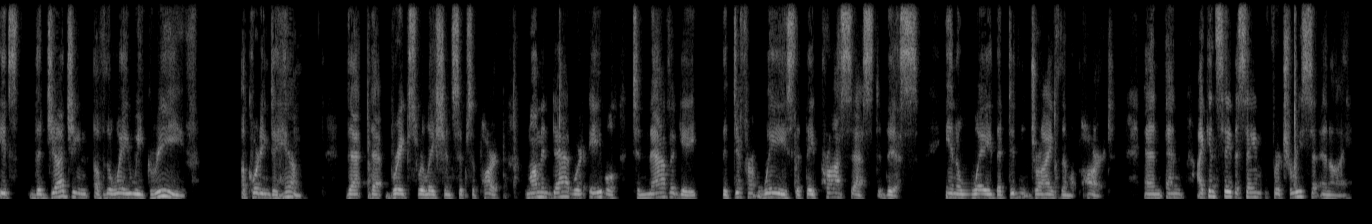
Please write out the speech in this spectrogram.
it's the judging of the way we grieve according to him that that breaks relationships apart. Mom and dad were able to navigate the different ways that they processed this in a way that didn't drive them apart. And and i can say the same for teresa and i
